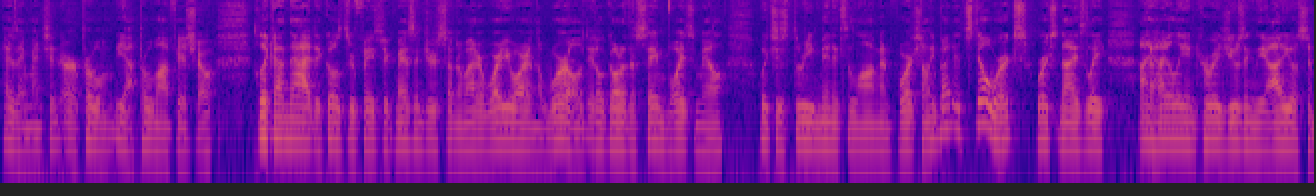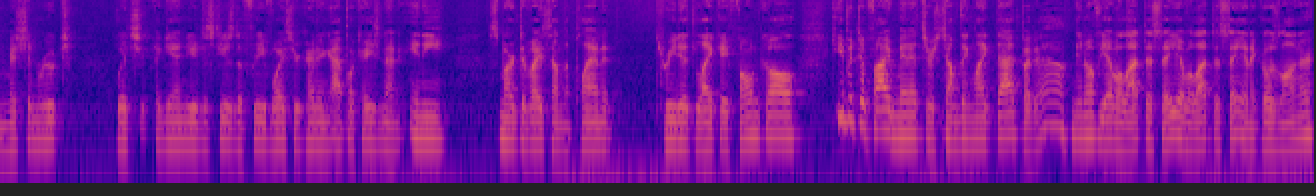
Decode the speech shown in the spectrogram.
as I mentioned, or Purple, yeah, Purple Mafia Show. Click on that. It goes through Facebook Messenger, so no matter where you are in the world, it'll go to the same voicemail, which is three minutes long, unfortunately, but it still works, works nicely. I highly encourage using the audio submission route, which, again, you just use the free voice recording application on any smart device on the planet treat it like a phone call. Keep it to five minutes or something like that. But, uh, you know, if you have a lot to say, you have a lot to say, and it goes longer,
